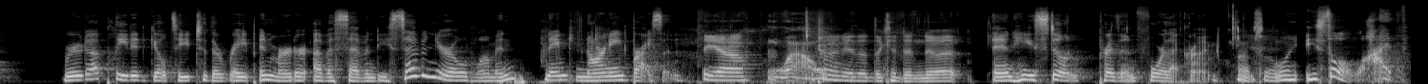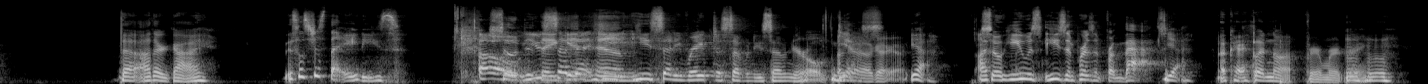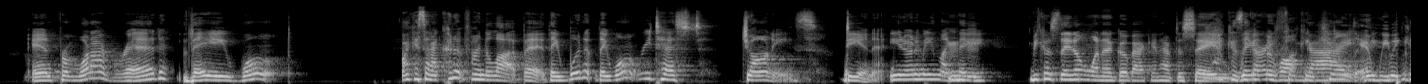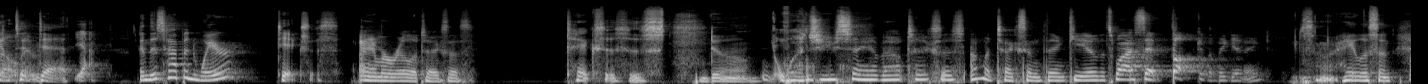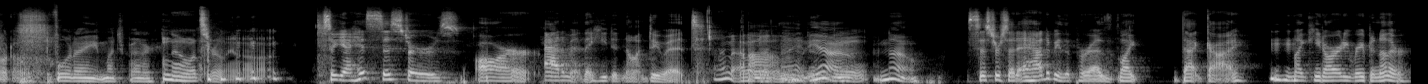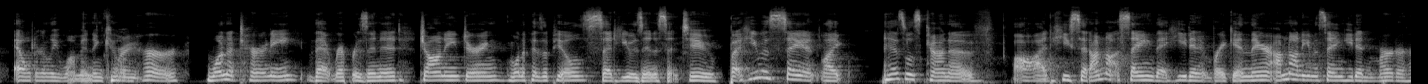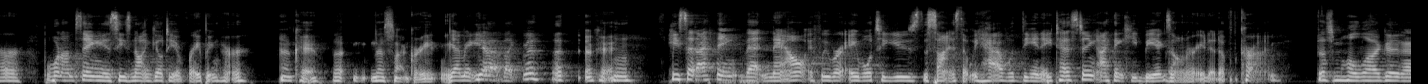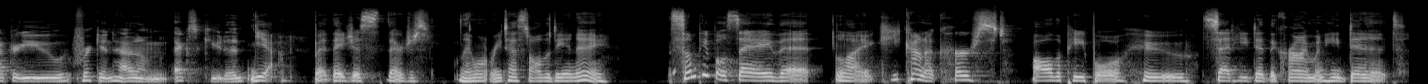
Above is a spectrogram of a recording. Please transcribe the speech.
Ruda pleaded guilty to the rape and murder of a 77 year old woman named Narnie Bryson. Yeah. Wow. Kind of knew that the kid didn't do it. And he's still in prison for that crime. Absolutely. He's still alive. The other guy, this was just the 80s. Oh, So did you they said get that him- He, he said he raped a 77 year old. Yes. Okay, okay, okay. Yeah. so he was he's in prison for that. Yeah. Okay. But not for murdering. Mm-hmm. And from what I've read, they won't. Like I said, I couldn't find a lot, but they wouldn't. They won't retest Johnny's DNA. You know what I mean? Like they, mm-hmm. Because they don't want to go back and have to say because we they got already the wrong fucking guy killed and we, put him killed to him. death. Yeah, And this happened where? Texas. Amarillo, Texas. Texas is dumb. What'd you say about Texas? I'm a Texan, thank you. That's why I said fuck in the beginning. So, hey, listen, Hold on. Florida ain't much better. No, it's really not. So yeah, his sisters are adamant that he did not do it. I'm adamant. that he um, didn't do Yeah, it. no. Sister said it had to be the Perez, like that guy. Like he'd already raped another elderly woman and killed Right. her. One attorney that represented Johnny during one of his appeals said he was innocent too. But he was saying, like, his was kind of odd. He said, I'm not saying that he didn't break in there. I'm not even saying he didn't murder her. But what I'm saying is he's not guilty of raping her. Okay, that, that's not great. Yeah, I mean, yeah, like, eh, that, Okay. he said, I think that now, if we were able to use the science that we have with DNA testing, I think he'd be exonerated of the crime. Does him a whole lot of good after you freaking had them executed. Yeah. But they just, they're just, they won't retest all the DNA. Some people say that, like, he kind of cursed all the people who said he did the crime when he didn't.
